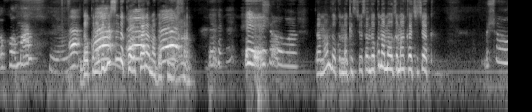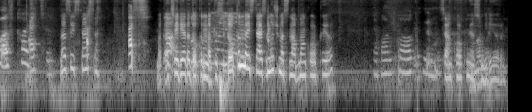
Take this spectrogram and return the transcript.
Dokunmaz mıyım? Dokunabilirsin de korkar ama dokunursan. Şey. Tamam dokunmak istiyorsan dokun ama o zaman kaçacak. Bir şey olmaz. Kaçsın. Nasıl istersen. Aç. Bak Açelya'ya da dokunmak istiyor. Dokunma istersen uçmasın ablan korkuyor. Ya ben korkmuyorum. Sen korkmuyorsun biliyorum.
